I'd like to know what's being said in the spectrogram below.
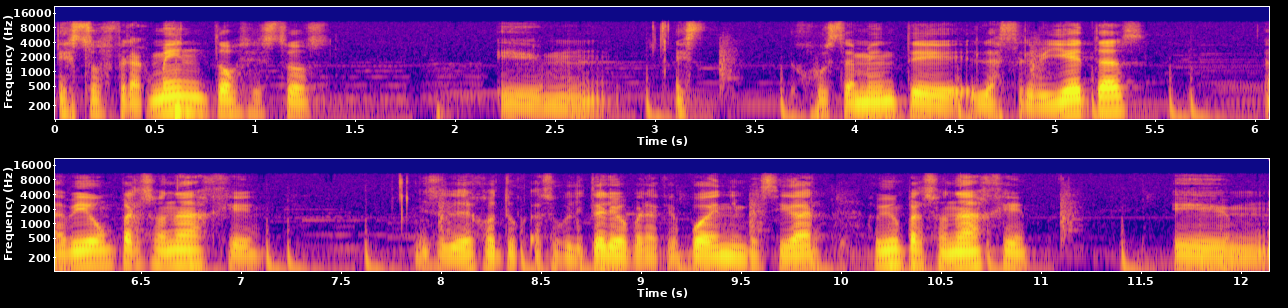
estos fragmentos, estos em, justamente las servilletas, había un personaje, eso le dejo a su criterio para que puedan investigar, había un personaje em,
